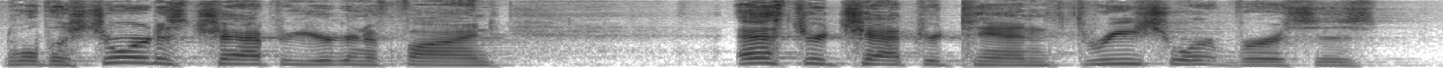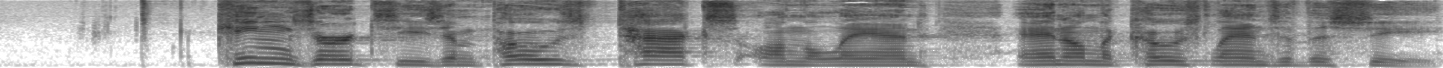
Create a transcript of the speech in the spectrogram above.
Well, the shortest chapter you're going to find, Esther chapter 10, three short verses. King Xerxes imposed tax on the land and on the coastlands of the sea.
